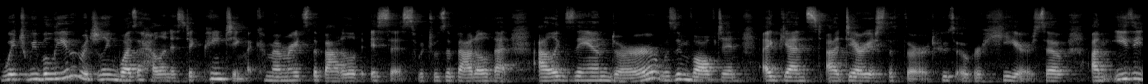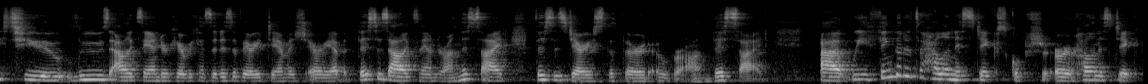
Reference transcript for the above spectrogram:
which we believe originally was a Hellenistic painting that commemorates the Battle of Issus, which was a battle that Alexander was involved in against uh, Darius III, who's over here. So um, easy to lose Alexander here because it is a very damaged area, but this is Alexander on this side, this is Darius III over on this side. Uh, we think that it's a Hellenistic sculpture or Hellenistic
